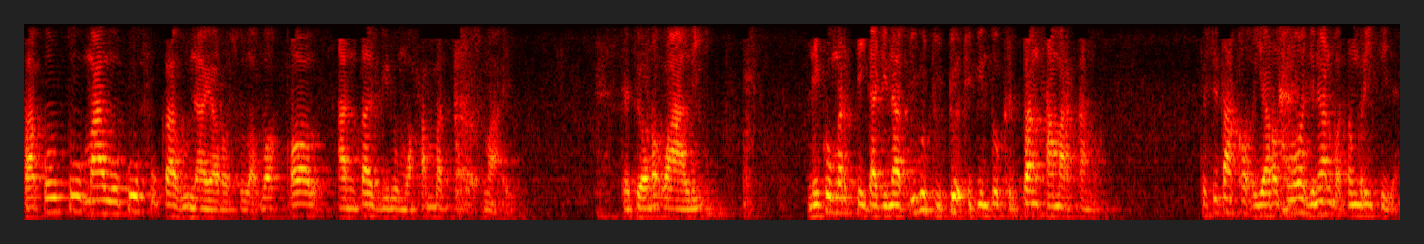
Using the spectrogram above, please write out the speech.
Fakultu ma wukufuka huna ya Rasulullah qal anta biru Muhammad bin Ismail. Jadi ana wali niku ngerti kaji Nabi ku duduk di pintu gerbang Samarkand. Terus kok ya Rasulullah jenengan kok teng ya.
